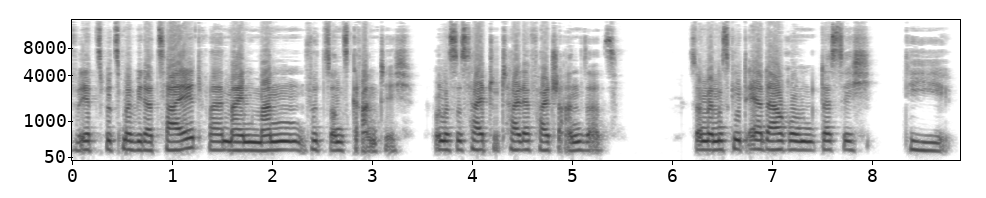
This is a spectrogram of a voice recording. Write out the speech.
jetzt wird's mal wieder Zeit, weil mein Mann wird sonst grantig. Und das ist halt total der falsche Ansatz sondern es geht eher darum, dass sich die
